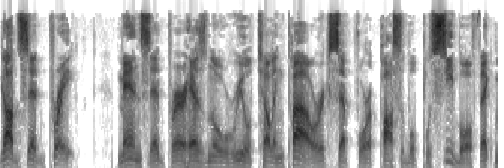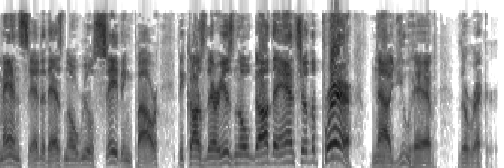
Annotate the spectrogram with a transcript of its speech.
God said, pray. Man said prayer has no real telling power except for a possible placebo effect. Man said it has no real saving power because there is no God to answer the prayer. Now you have the record.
